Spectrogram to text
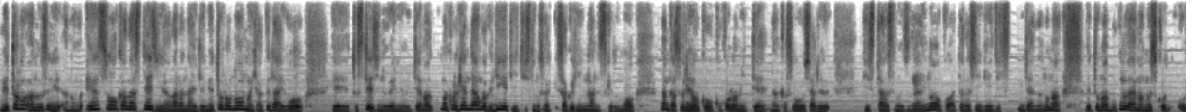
メトロあの要するにあの演奏家がステージに上がらないでメトロノーム100台を、えーと、ステージの上に置いて、まあまあ、これ現代音楽リゲティっていう人の作品なんですけどもなんかそれをこう試みてなんかソーシャルディスタンスの時代のこう新しい芸術みたいなのまあえっとまあ、僕の場合はまあ息子を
